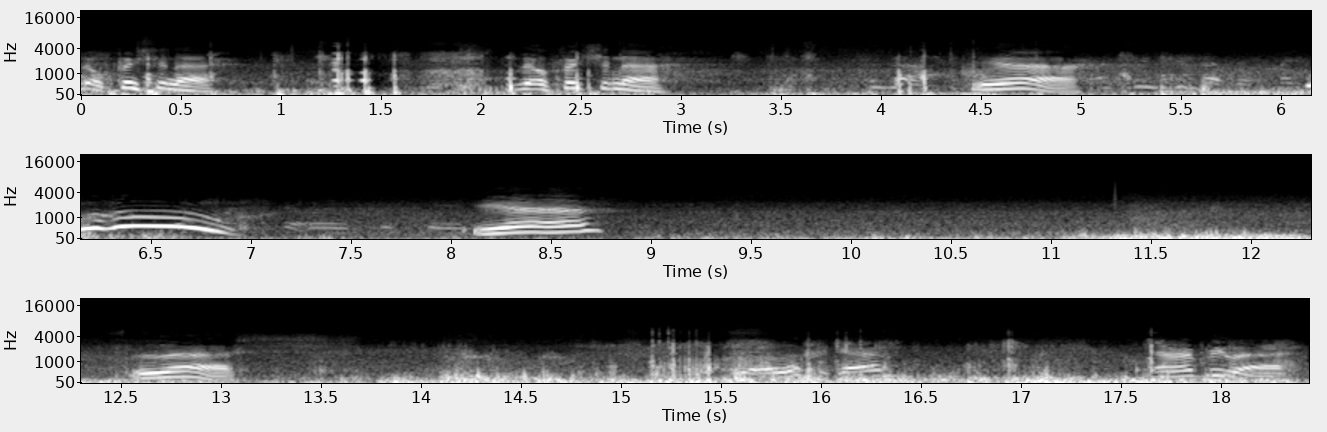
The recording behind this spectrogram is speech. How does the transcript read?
Little fish in there. Little fish in there. Yeah. Woohoo! Yeah. Slush. Look again. They're everywhere.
